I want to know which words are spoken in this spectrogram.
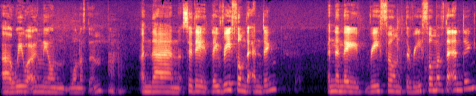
Uh, we were only on one of them, and then so they they refilmed the ending, and then they refilmed the refilm of the ending,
